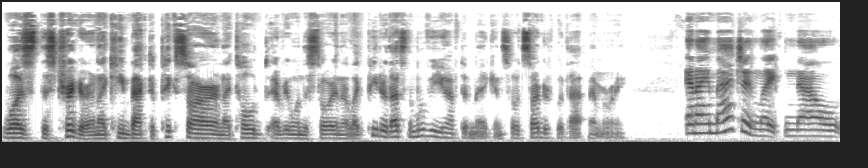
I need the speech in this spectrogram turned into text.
was this trigger. And I came back to Pixar, and I told everyone the story, and they're like, Peter, that's the movie you have to make. And so it started with that memory. And I imagine, like, now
